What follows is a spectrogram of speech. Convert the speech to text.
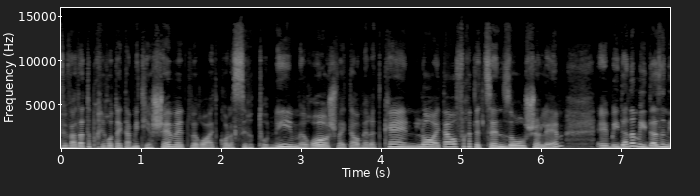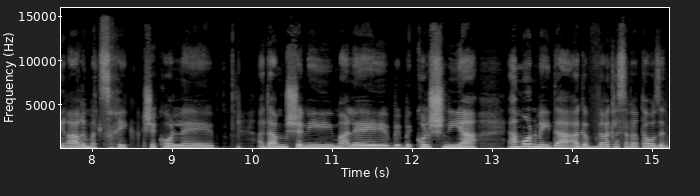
וועדת הבחירות הייתה מתיישבת ורואה את כל הסרטונים מראש, והייתה אומרת כן, לא, הייתה הופכת לצנזור שלם. Uh, בעידן המידע זה נראה הרי מצחיק, כשכל... Uh, אדם שני מעלה בכל שנייה המון מידע. אגב, ורק לסבר את האוזן,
